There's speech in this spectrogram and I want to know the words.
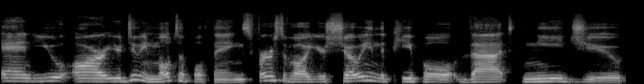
and you are you're doing multiple things. First of all you're showing the people that need you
